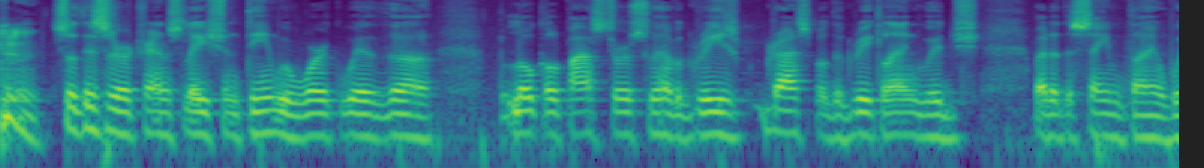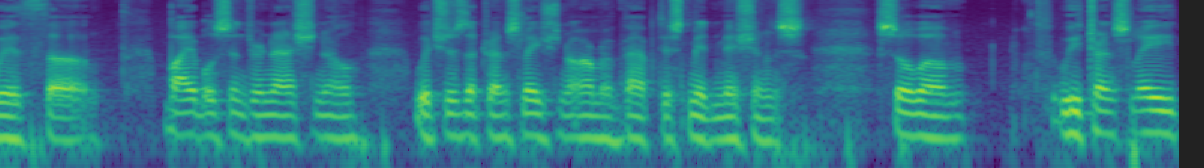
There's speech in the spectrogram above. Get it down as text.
so this is our translation team. We work with uh, local pastors who have a grasp of the Greek language, but at the same time with uh, Bibles International, which is the translation arm of Baptist Mid Missions. So um, we translate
